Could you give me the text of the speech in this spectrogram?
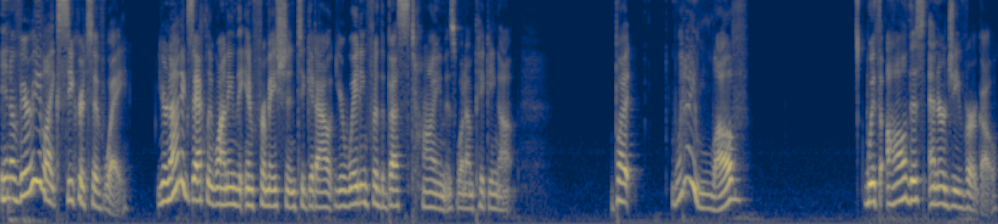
in a very like secretive way. You're not exactly wanting the information to get out. You're waiting for the best time, is what I'm picking up. But what I love with all this energy, Virgo,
